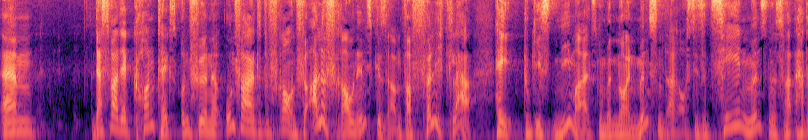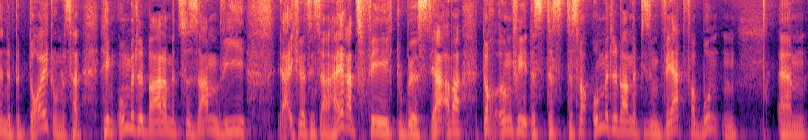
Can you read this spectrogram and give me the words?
Ähm, das war der Kontext und für eine unverheiratete Frau und für alle Frauen insgesamt war völlig klar, hey, du gehst niemals nur mit neun Münzen daraus. Diese zehn Münzen, das hatte eine Bedeutung, das hat, hing unmittelbar damit zusammen, wie, ja, ich will jetzt nicht sagen heiratsfähig du bist, ja, aber doch irgendwie, das, das, das war unmittelbar mit diesem Wert verbunden, ähm,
